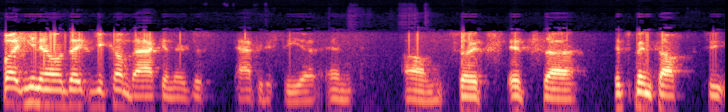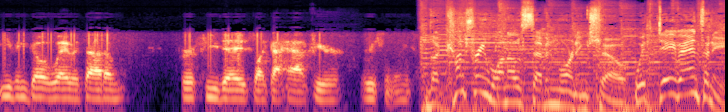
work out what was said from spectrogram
but you know, they you come back and they're just happy to see you, and um, so it's it's uh, it's been tough to even go away without them for a few days like I have here recently. The Country 107 Morning Show with Dave Anthony.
